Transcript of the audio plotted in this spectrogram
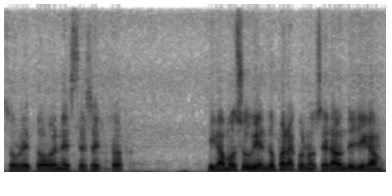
sobre todo en este sector. Sigamos subiendo para conocer a dónde llegamos.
